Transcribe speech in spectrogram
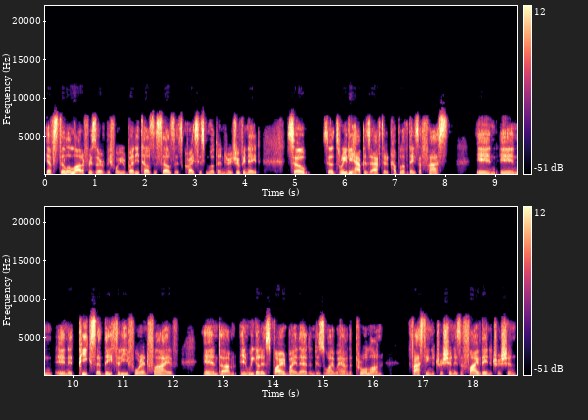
you have still a lot of reserve before your body tells the cells it's crisis mode and rejuvenate. So so it really happens after a couple of days of fast in in and it peaks at day three four and five. And um and we got inspired by that and this is why we have the prolon fasting nutrition. Is a five day nutrition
